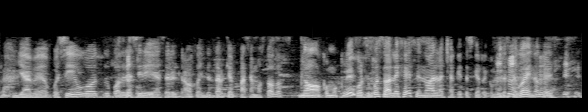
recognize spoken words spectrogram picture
Ya veo, pues sí, Hugo, tú podrías ir y hacer el trabajo de intentar que pasemos todos. No, ¿cómo crees? Por supuesto al EGS, no a la chaquetes que recomendó este güey, ¿no? Que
